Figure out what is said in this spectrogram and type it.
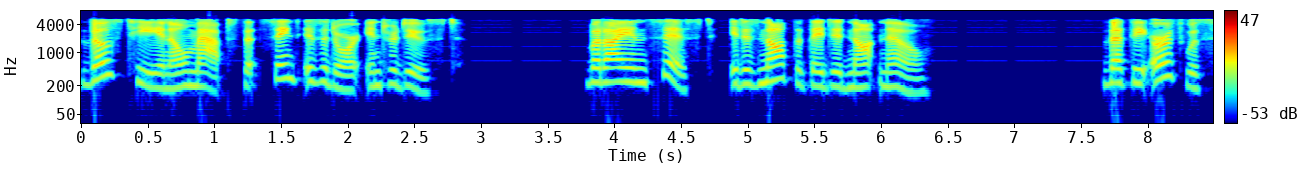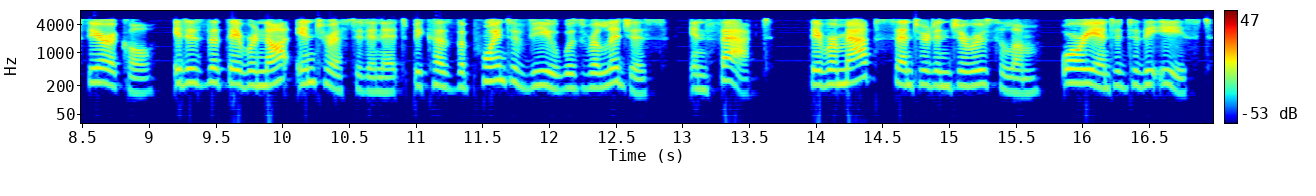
those T&O maps that St. Isidore introduced. But I insist, it is not that they did not know that the earth was spherical, it is that they were not interested in it because the point of view was religious, in fact, they were maps centered in Jerusalem, oriented to the east,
